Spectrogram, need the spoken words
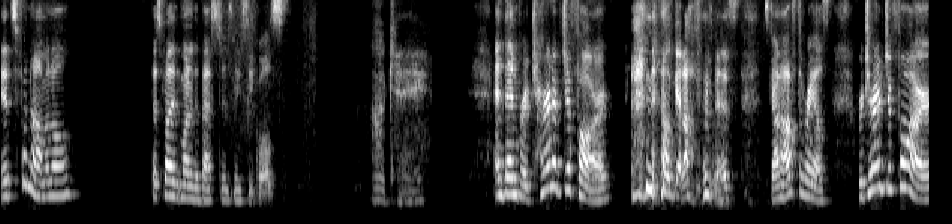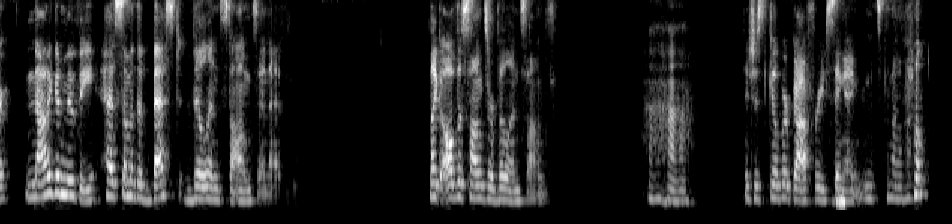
It's phenomenal. That's probably one of the best Disney sequels. Okay. And then Return of Jafar, and then I'll get off of this. It's gone off the rails. Return of Jafar, not a good movie, has some of the best villain songs in it. Like all the songs are villain songs. Uh-huh. It's just Gilbert Gottfried singing, and it's phenomenal.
